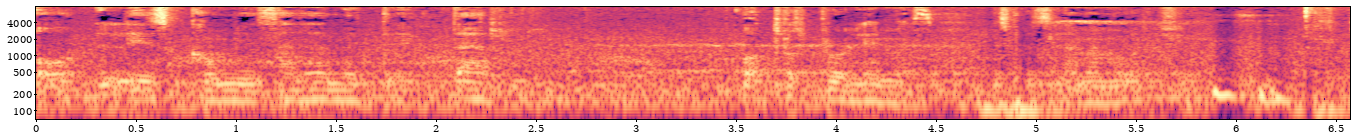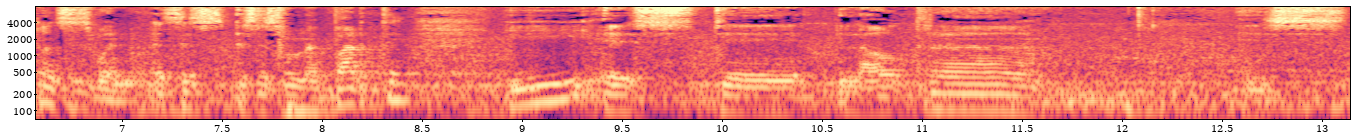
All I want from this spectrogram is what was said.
O les comienzan a detectar otros problemas después de la mamografía. Entonces, bueno, esa es, esa es una parte. Y este la otra es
